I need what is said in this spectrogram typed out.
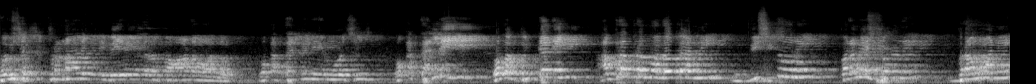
భవిష్యత్ ప్రణాళికని వేయగలరు ఒక ఆడవాళ్ళు. ఒక తల్లిని మోసి ఒక తల్లి ఒక బిడ్డని అప్రబ్రహ్మ లోకాన్ని విష్ణువుని పరమేశ్వరుని బ్రహ్మని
